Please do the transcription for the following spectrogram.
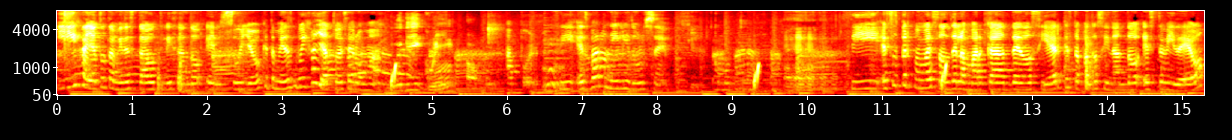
Sí. Y Hayato también está utilizando el suyo, que también es muy Hayato ese aroma. Woody Green Apple. Apple. Sí, es varonil y dulce. Sí. Como tú. Sí, estos perfumes son de la marca de Dossier que está patrocinando este video.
